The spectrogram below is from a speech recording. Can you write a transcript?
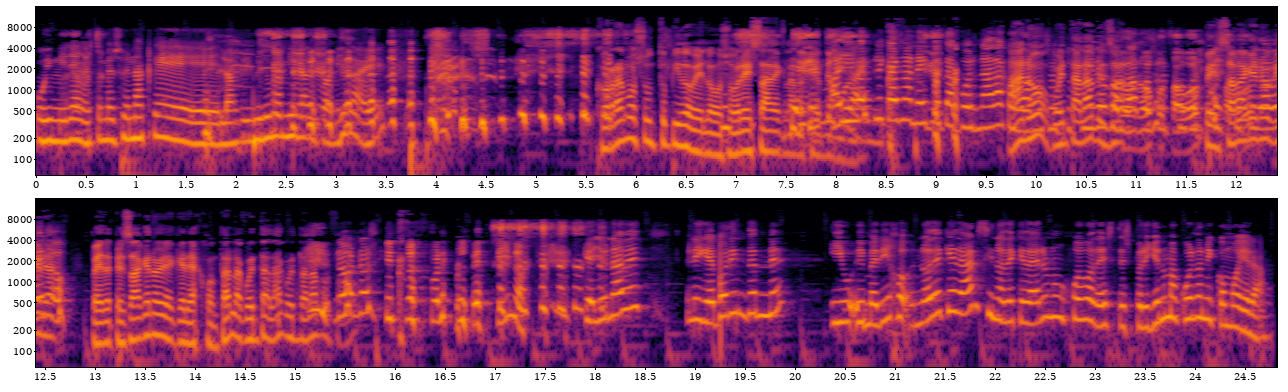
Uy, miren, esto me suena que lo has vivido una amiga de tu amiga, ¿eh? Corramos un tupido velo sobre esa declaración. Ay, iba a explicar una anécdota, pues nada. Ah, no, cuéntala, pensaba, no, por favor, pensaba que no quería, pensaba que no querías contarla, cuéntala, cuéntala. Por No, no, si no por el vecino. que yo una vez ligué por internet y, me dijo, no de quedar, sino de quedar en un juego de estos, pero yo no me acuerdo ni cómo era.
